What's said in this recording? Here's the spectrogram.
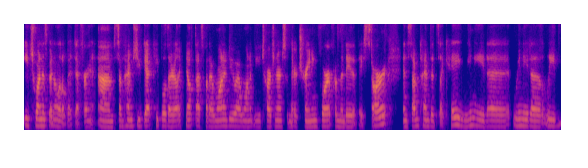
each one has been a little bit different. Um, sometimes you get people that are like, "Nope, that's what I want to do. I want to be a charge nurse," and they're training for it from the day that they start. And sometimes it's like, "Hey, we need a we need a lead."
